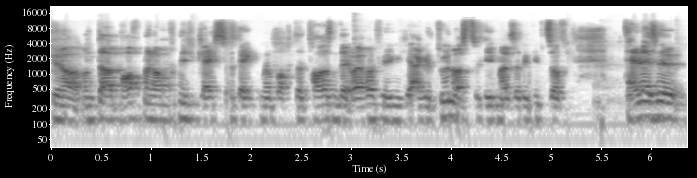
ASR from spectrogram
Genau, und da braucht man auch nicht gleich so denken, man braucht da tausende Euro für irgendwelche Agenturen auszugeben. Also da gibt es oft teilweise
